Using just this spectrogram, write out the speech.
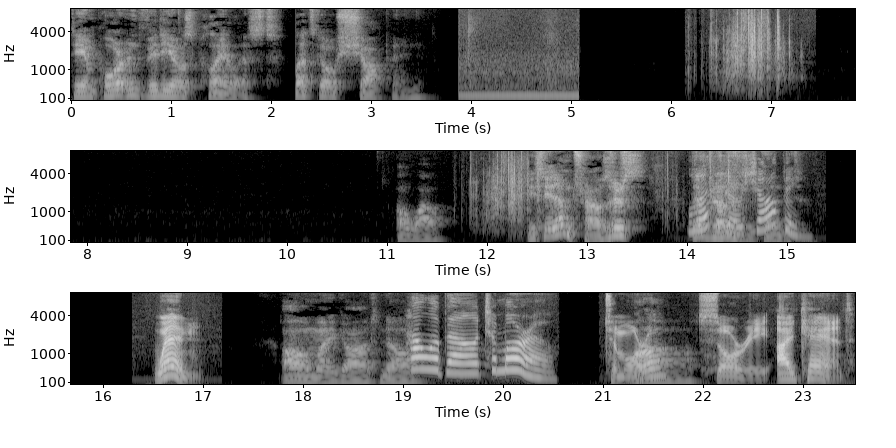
the important videos playlist. Let's go shopping. Oh wow. You see them trousers? Them Let's go trousers is blended. shopping. When? Oh my god, no. How about tomorrow? Tomorrow? No. Sorry, I can't.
